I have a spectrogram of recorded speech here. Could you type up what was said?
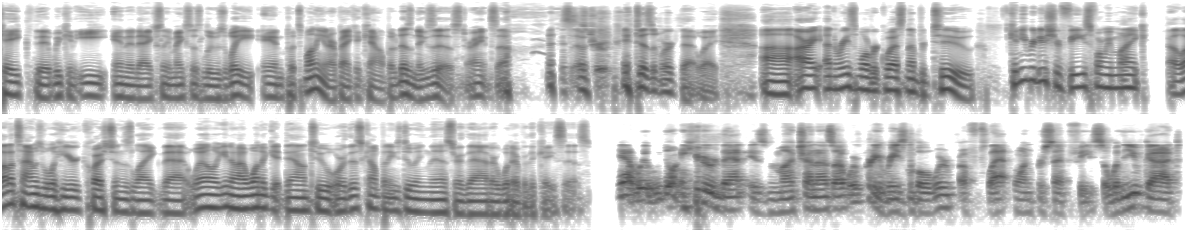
cake that we can eat and it actually makes us lose weight and puts money in our bank account but it doesn't exist right so so. It doesn't work that way. Uh, all right, unreasonable request number two. Can you reduce your fees for me, Mike? A lot of times we'll hear questions like that. Well, you know, I want to get down to, or this company's doing this or that, or whatever the case is. Yeah, we, we don't hear that as much on us. Uh, we're pretty reasonable. We're a flat 1% fee. So whether you've got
